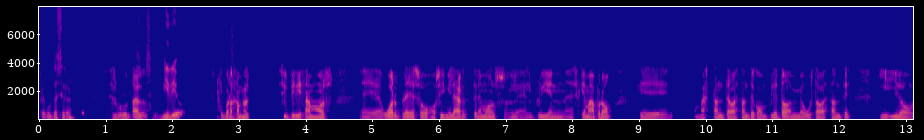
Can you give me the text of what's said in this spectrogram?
preguntas y respuestas. Es brutal. Vídeo. Y por ejemplo, si utilizamos WordPress o, similar, tenemos el plugin Esquema Pro, que bastante, bastante completo, a mí me gusta bastante, y, lo,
